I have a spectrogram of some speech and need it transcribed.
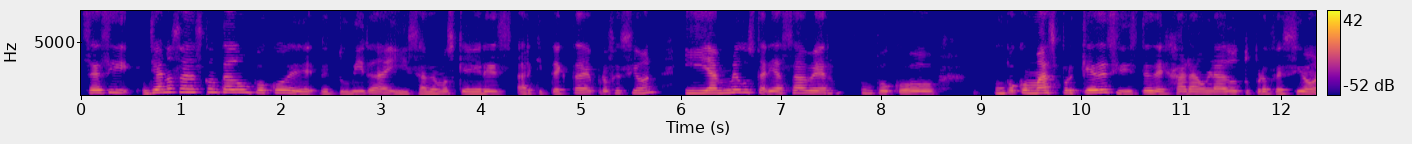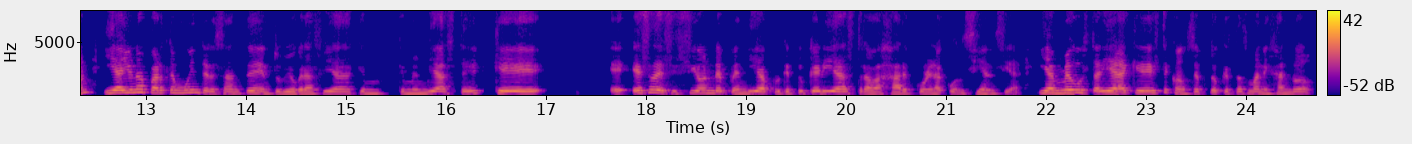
Ceci, ya nos has contado un poco de, tu vida y sabemos que eres arquitecta de profesión y a mí me gustaría saber un poco, un poco más por qué decidiste dejar a un lado tu profesión y hay una parte muy interesante en tu biografía que, que me enviaste que esa decisión dependía porque tú querías trabajar con la conciencia. Y a mí me gustaría que este concepto que estás manejando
